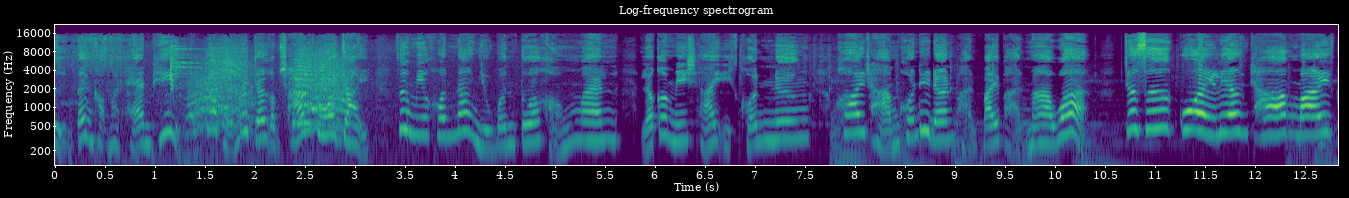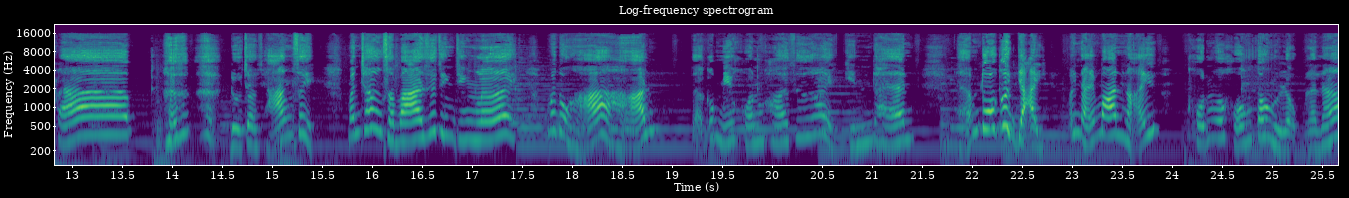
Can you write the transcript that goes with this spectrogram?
ตื่นเต้นเข้ามาแทนที่เมื่อผมได้เจอกับช้างตัวใหญ่ ซึ่งมีคนนั่งอยู่บนตัวของมัน แล้วก็มีชายอีกคนหนึ่งคอยถามคนที่เดินผ่านไปผ่านมาว่า จะซื้อกล้วยเลี้ยงช้างไหมครับดูเจ้าช้างสิ มันช่างสบายซะจริง ๆ เลย ไม่ต้องหาอาหาร แต่ก็มีคนคอยซื้อให้กินแทน แถมตัวก็ใหญ่ ไปไหนมาไหน คนก็คงต้องหลบแล้วนะ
